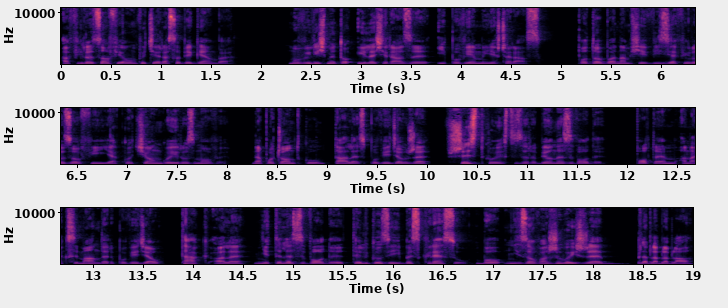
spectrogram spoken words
a filozofią wyciera sobie gębę. Mówiliśmy to ileś razy i powiemy jeszcze raz. Podoba nam się wizja filozofii jako ciągłej rozmowy. Na początku Thales powiedział, że wszystko jest zrobione z wody. Potem Anaksymander powiedział, tak, ale nie tyle z wody, tylko z jej bezkresu, bo nie zauważyłeś, że bla bla bla bla.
